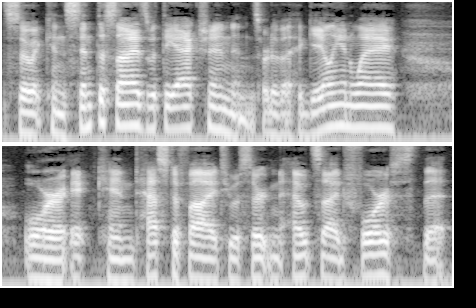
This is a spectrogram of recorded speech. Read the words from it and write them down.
so it can synthesize with the action in sort of a Hegelian way, or it can testify to a certain outside force that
